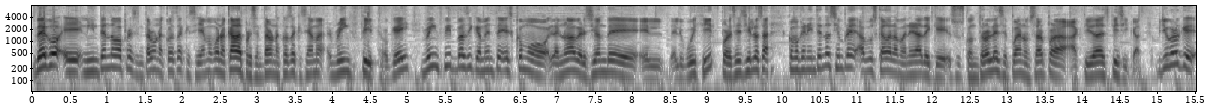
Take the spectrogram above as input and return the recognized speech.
Luego, eh, Nintendo va a presentar una cosa que se llama, bueno, acaba de presentar una cosa que se llama Ring Fit, ¿ok? Ring Fit básicamente es como la nueva versión de el, el Wii Fit, por así decirlo. O sea, como que Nintendo siempre ha buscado la manera de que sus controles se puedan usar para actividades físicas. Yo creo que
